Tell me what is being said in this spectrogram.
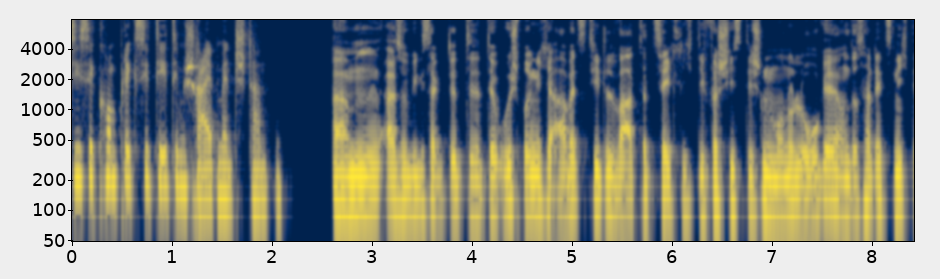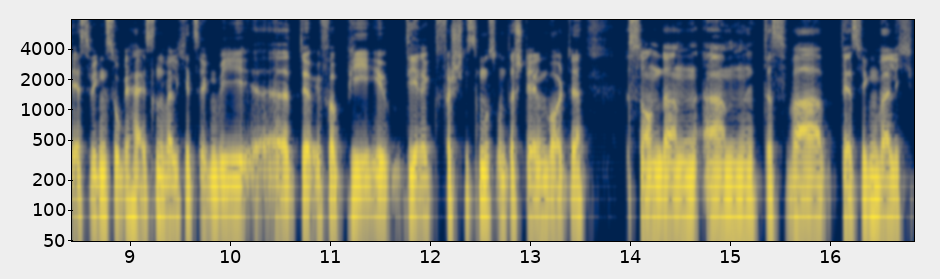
diese Komplexität im Schreiben entstanden? Ähm, also wie gesagt, der, der, ursprüngliche Arbeitstitel war tatsächlich die faschistischen Monologe und das hat jetzt nicht deswegen so geheißen, weil ich jetzt irgendwie äh, der ÖVP direkt Faschismus unterstellen wollte, sondern ähm, das war deswegen, weil ich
